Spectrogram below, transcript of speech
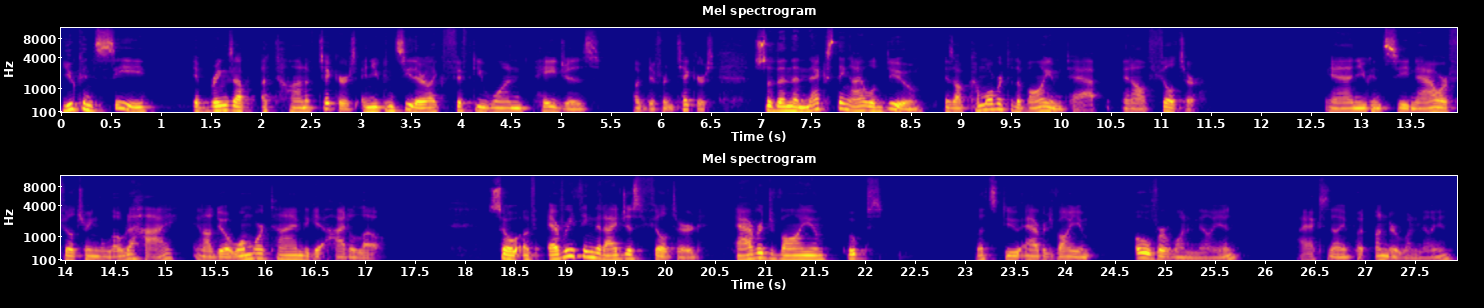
you can see it brings up a ton of tickers and you can see there are like 51 pages of different tickers. So then the next thing I will do is I'll come over to the volume tab and I'll filter. And you can see now we're filtering low to high and I'll do it one more time to get high to low. So of everything that I just filtered, average volume, oops, let's do average volume over 1 million. I accidentally put under 1 million.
